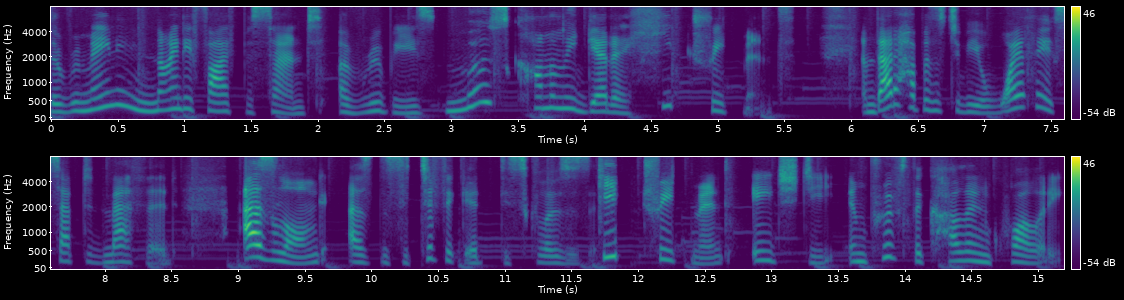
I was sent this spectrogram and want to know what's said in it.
The remaining 95% of rubies most commonly get a heat treatment, and that happens to be a widely accepted method as long as the certificate discloses it. Heat treatment, HD, improves the color and quality.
